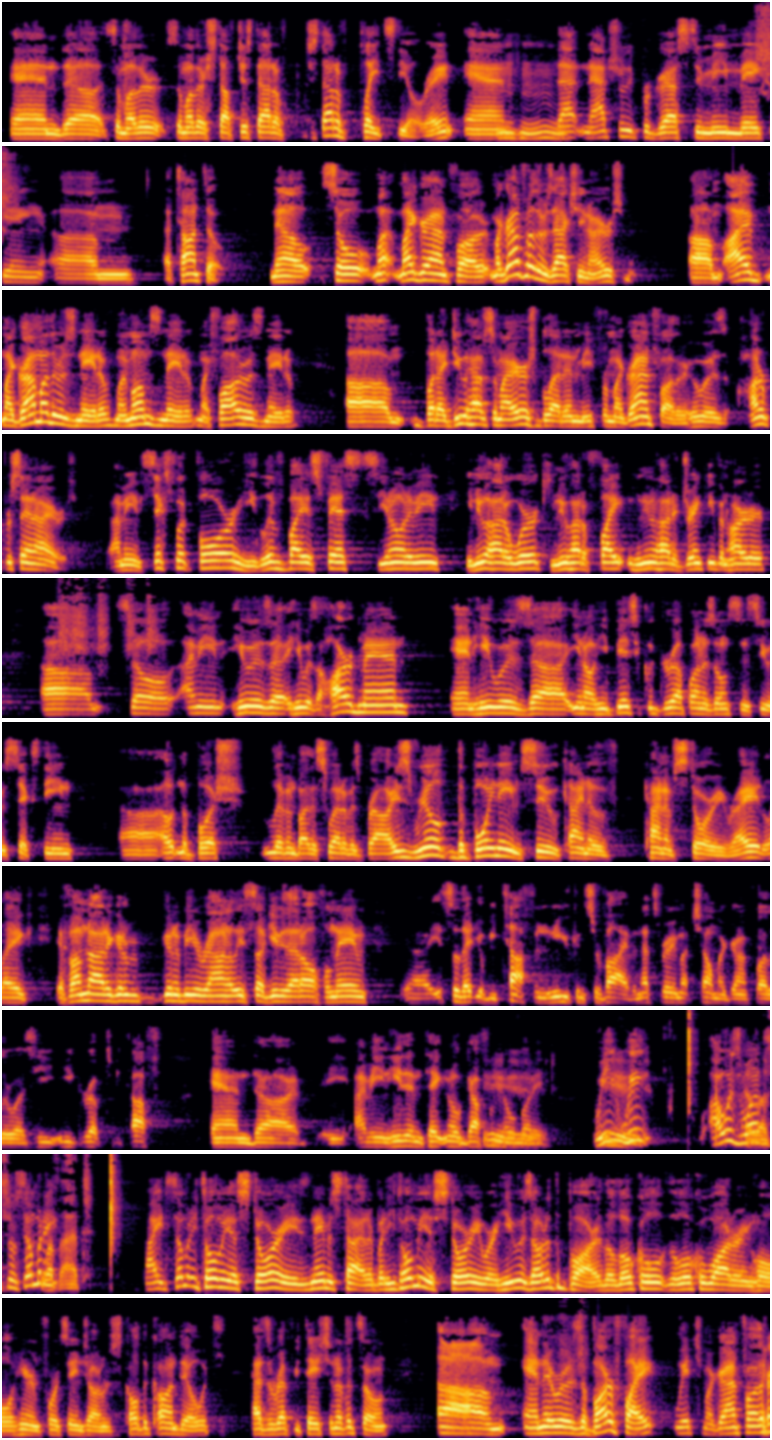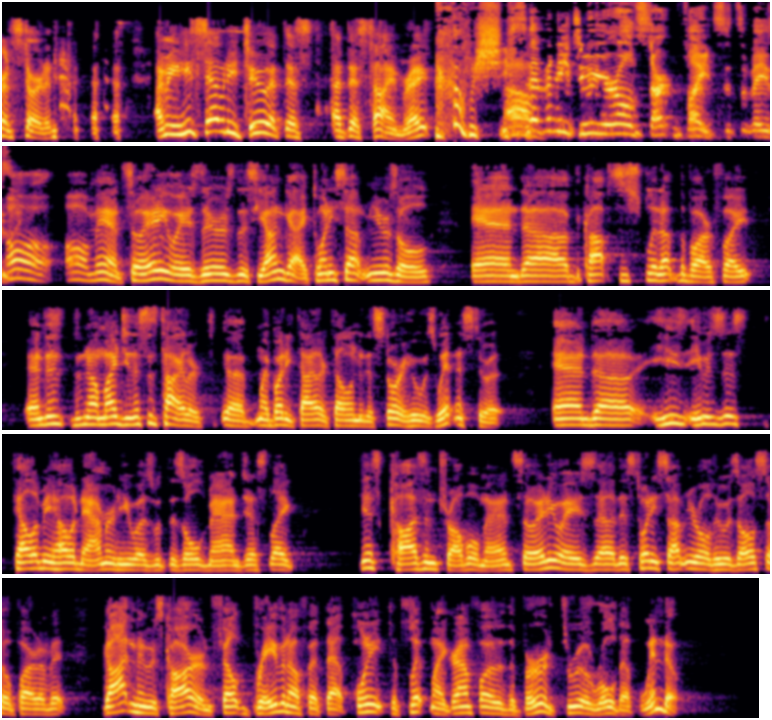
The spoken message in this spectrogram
and uh, some other some other stuff just out of just out of plate steel, right? And mm-hmm. that naturally progressed to me making um, a tanto Now, so my, my grandfather, my grandfather was actually an Irishman. Um, I, my grandmother is native. My mom's native. My father was native. Um, but I do have some Irish blood in me from my grandfather who is 100% Irish. I mean, six foot four. He lived by his fists. You know what I mean? He knew how to work. He knew how to fight. He knew how to drink even harder. Um, so, I mean, he was a, he was a hard man and he was, uh, you know, he basically grew up on his own since he was 16, uh, out in the bush, living by the sweat of his brow. He's real, the boy named Sue kind of, kind of story, right? Like, if I'm not gonna, gonna be around, at least I'll give you that awful name uh, so that you'll be tough and you can survive. And that's very much how my grandfather was. He he grew up to be tough, and uh, he, I mean he didn't take no guff from nobody. We Dude. we I was once so somebody. I somebody told me a story. His name is Tyler, but he told me a story where he was out at the bar, the local the local watering hole here in Fort St. John, which is called the Condil, which has a reputation of its own. Um, and there was a bar fight, which my grandfather had started. I mean, he's 72 at this at this time, right? Oh shit. Oh. 72 year old starting fights. It's amazing. Oh, oh man. So anyways, there's this young guy, 20 something years old, and, uh, the cops have split up the bar fight. And this, now mind you, this is Tyler, uh, my buddy Tyler telling me the story who was witness to it. And, uh, he was just telling me how enamored he was with this old man, just like, just causing trouble, man. So anyways, uh, this 20 something year old who was also part of it got into his car and felt brave enough at that point to flip my grandfather the bird through a rolled up window.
